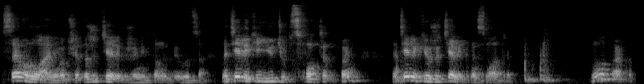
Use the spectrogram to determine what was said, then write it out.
Все в онлайні, взагалі, навіть телек вже ніхто не дивиться. На телекі YouTube смотрять? На телекі вже телек не смотрять. Ну, так от.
